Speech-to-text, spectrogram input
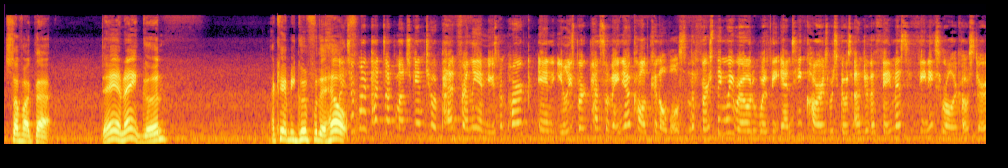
stuff like that. Damn, that ain't good. That can't be good for the health. A pet-friendly amusement park in Elysburg, Pennsylvania called Knoebels. The first thing we rode was the antique cars, which goes under the famous Phoenix roller coaster.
